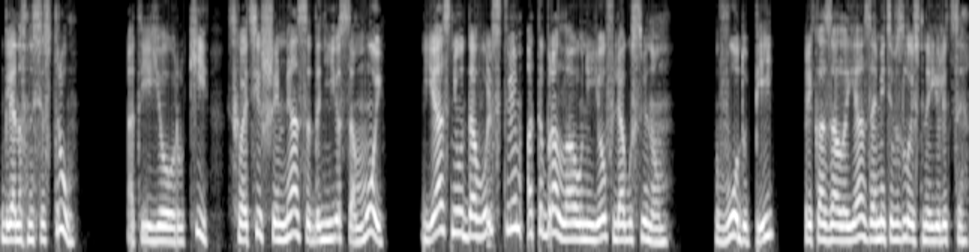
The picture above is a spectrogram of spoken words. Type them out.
Глянув на сестру, от ее руки, схватившей мясо до нее самой, я с неудовольствием отобрала у нее флягу с вином. «Воду пей», — приказала я, заметив злость на ее лице.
